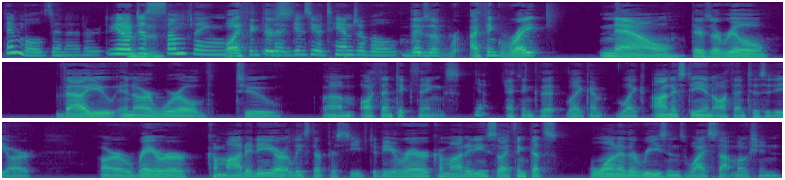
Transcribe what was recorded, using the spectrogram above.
thimbles in it, or you know, just something. Mm-hmm. Well, I think there's- that gives you a tangible. there's a i think right now there's a real value in our world to um, authentic things. Yeah. i think that like um, like honesty and authenticity are are a rarer commodity or at least they're perceived to be a rarer commodity. So i think that's one of the reasons why stop motion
